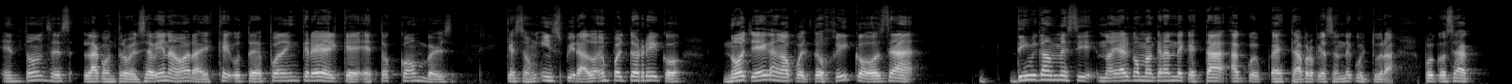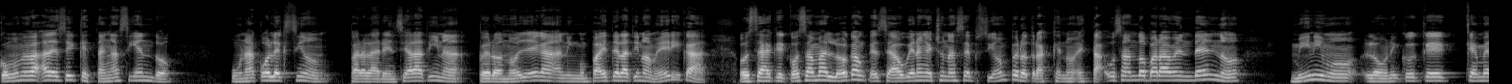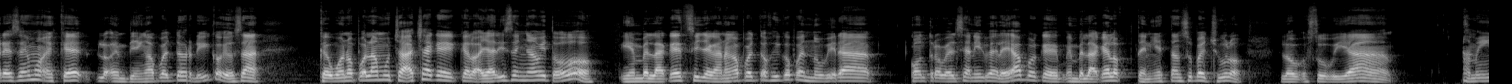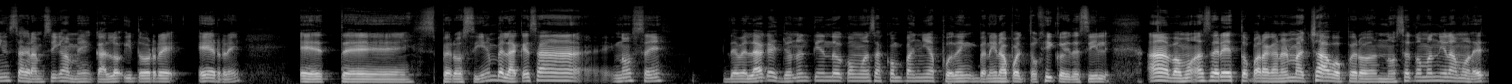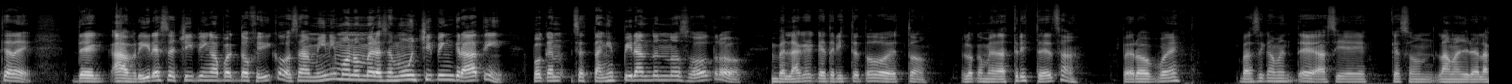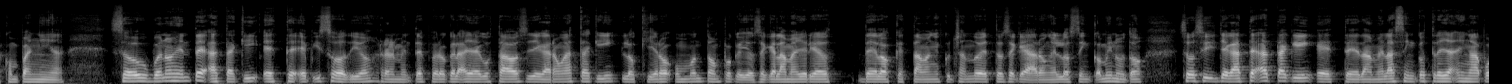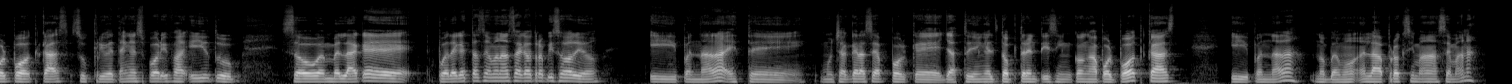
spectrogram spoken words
Entonces la controversia viene ahora, es que ustedes pueden creer que estos Converse que son inspirados en Puerto Rico no llegan a Puerto Rico, o sea, Díganme si no hay algo más grande que esta, esta apropiación de cultura. Porque, o sea, ¿cómo me vas a decir que están haciendo una colección para la herencia latina, pero no llega a ningún país de Latinoamérica? O sea, qué cosa más loca, aunque sea hubieran hecho una excepción, pero tras que nos está usando para vendernos, mínimo, lo único que, merecemos es que lo envíen a Puerto Rico. Y, o sea, qué bueno por la muchacha que, que lo haya diseñado y todo. Y en verdad que si llegaran a Puerto Rico, pues no hubiera controversia ni pelea porque en verdad que lo tenía tan súper chulo. Lo subía a mi Instagram, síganme, Carlos y Torre R. Este, pero sí, en verdad que esa, no sé, de verdad que yo no entiendo cómo esas compañías pueden venir a Puerto Rico y decir, ah, vamos a hacer esto para ganar más chavos, pero no se toman ni la molestia de, de abrir ese shipping a Puerto Rico. O sea, mínimo nos merecemos un shipping gratis, porque se están inspirando en nosotros. En verdad que qué triste todo esto. Lo que me da es tristeza. Pero pues, básicamente así es que son la mayoría de las compañías. So, bueno gente, hasta aquí este episodio. Realmente espero que les haya gustado. Si llegaron hasta aquí, los quiero un montón porque yo sé que la mayoría de los que estaban escuchando esto se quedaron en los 5 minutos. So, si llegaste hasta aquí, este, dame las 5 estrellas en Apple Podcast, suscríbete en Spotify y YouTube. So, en verdad que puede que esta semana saque otro episodio. Y pues nada, este, muchas gracias porque ya estoy en el top 35 en Apple Podcast. Y pues nada, nos vemos en la próxima semana.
